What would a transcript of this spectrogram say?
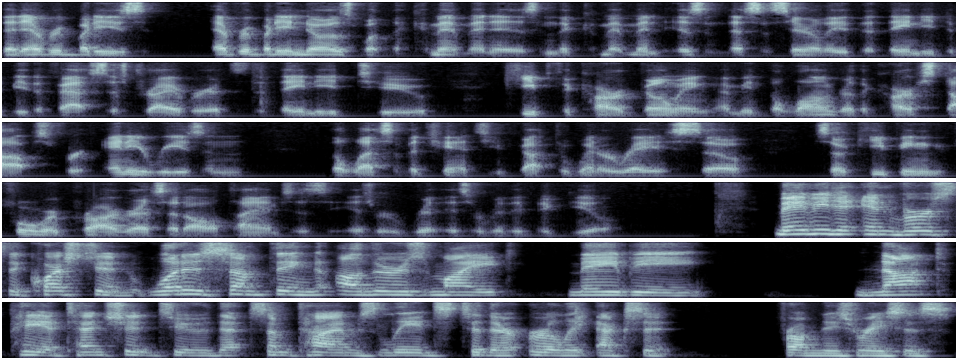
that everybody's everybody knows what the commitment is and the commitment isn't necessarily that they need to be the fastest driver it's that they need to keep the car going i mean the longer the car stops for any reason the less of a chance you've got to win a race so so keeping forward progress at all times is is a, is a really big deal. Maybe to inverse the question what is something others might maybe not pay attention to that sometimes leads to their early exit from these races?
